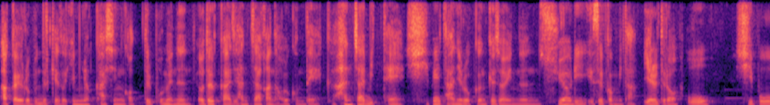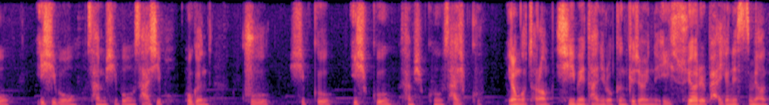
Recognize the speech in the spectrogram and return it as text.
아까 여러분들께서 입력하신 것들 보면은 8가지 한자가 나올 건데 그 한자 밑에 10의 단위로 끊겨져 있는 수열이 있을 겁니다. 예를 들어 5, 15, 25, 35, 45 혹은 9, 19, 29, 39, 49 이런 것처럼 10의 단위로 끊겨져 있는 이 수열을 발견했으면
